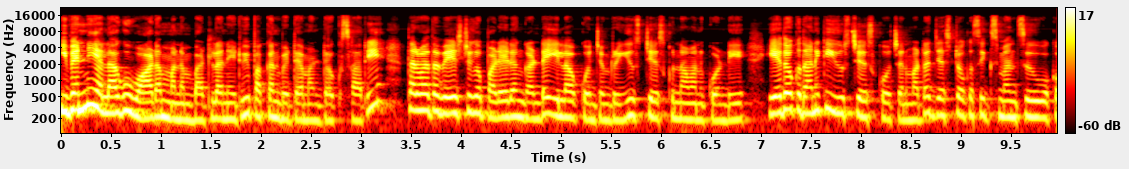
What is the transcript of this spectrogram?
ఇవన్నీ ఎలాగూ వాడం మనం బట్టలు అనేటివి పక్కన పెట్టామంటే ఒకసారి. తర్వాత వేస్ట్గా పడేయడం కంటే ఇలా కొంచెం రీయూస్ చేసుకున్నాం అనుకోండి ఏదో ఒక దానికి యూస్ చేసుకోవచ్చు అనమాట జస్ట్ ఒక సిక్స్ మంత్స్ ఒక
